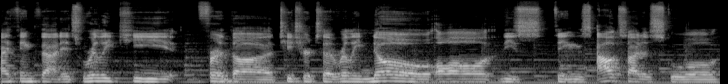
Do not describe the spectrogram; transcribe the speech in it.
I think that it's really key for the teacher to really know all these things outside of school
